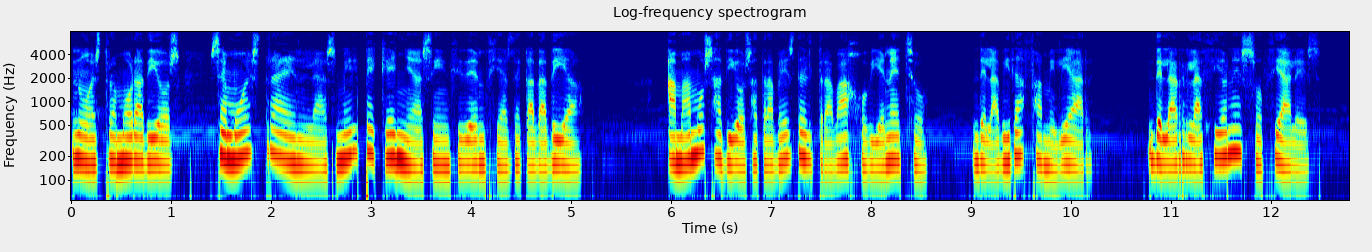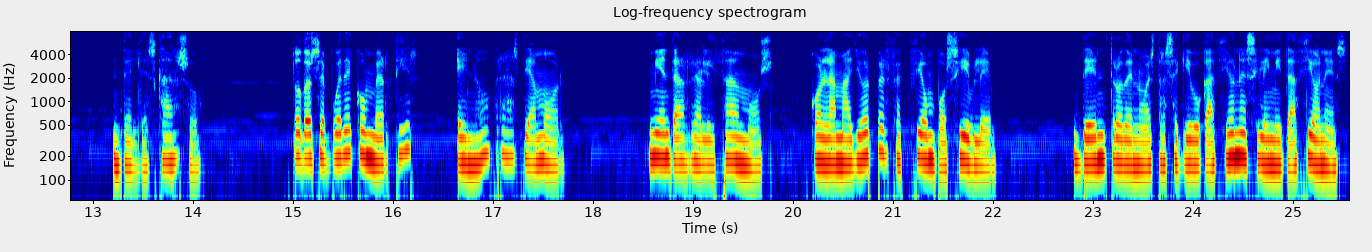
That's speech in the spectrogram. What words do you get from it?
Nuestro amor a Dios se muestra en las mil pequeñas incidencias de cada día. Amamos a Dios a través del trabajo bien hecho, de la vida familiar, de las relaciones sociales, del descanso. Todo se puede convertir en obras de amor mientras realizamos con la mayor perfección posible dentro de nuestras equivocaciones y limitaciones,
